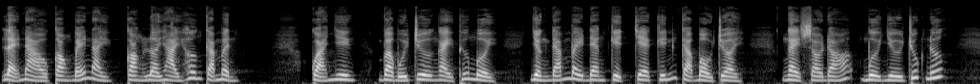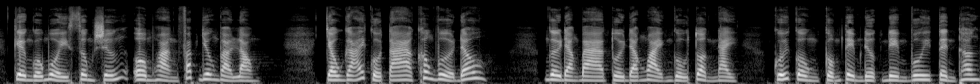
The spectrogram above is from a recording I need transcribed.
lẽ nào con bé này còn lợi hại hơn cả mình? Quả nhiên, vào buổi trưa ngày thứ 10, những đám mây đen kịt che kín cả bầu trời. Ngày sau đó, mưa như trút nước. Kiều Ngũ Mùi sung sướng ôm Hoàng Pháp Dung vào lòng. Cháu gái của ta không vừa đâu. Người đàn bà tuổi đã ngoài ngũ tuần này cuối cùng cũng tìm được niềm vui tình thân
